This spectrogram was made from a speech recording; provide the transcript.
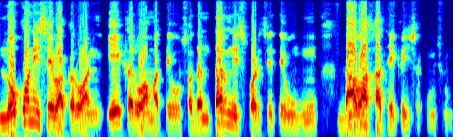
લોકોની સેવા કરવાની, એ કરવામાં તેઓ સદંતર નિષ્ફળ છે તેવું હું દાવા સાથે કહી શકું છું.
